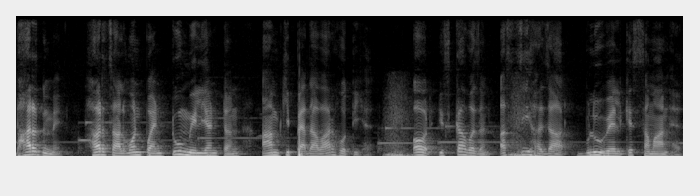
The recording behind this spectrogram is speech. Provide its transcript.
भारत में हर साल 1.2 मिलियन टन आम की पैदावार होती है और इसका वज़न अस्सी हज़ार ब्लू वेल के समान है।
